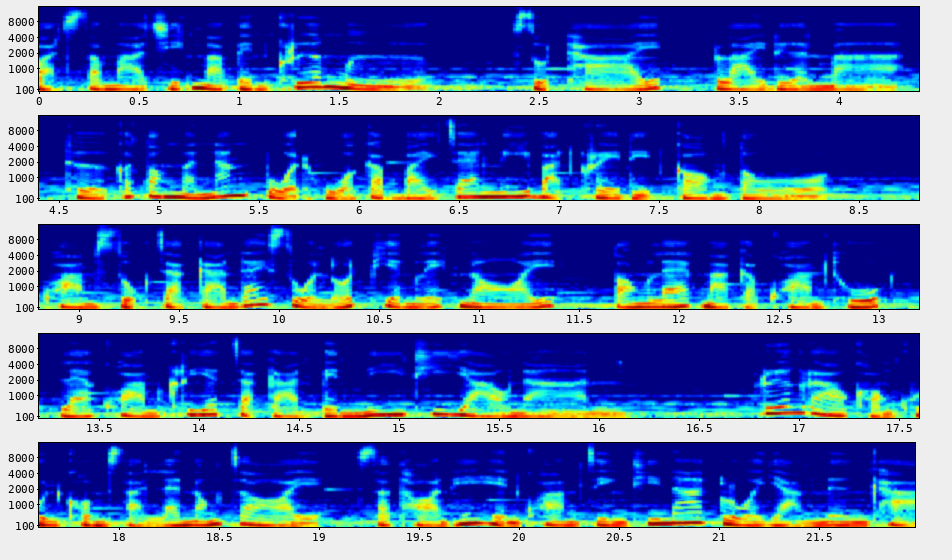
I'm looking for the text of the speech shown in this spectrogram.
บัตรสมาชิกมาเป็นเครื่องมือ สุดท้าย ปลายเดือนมา เธอก็ต้องมานั่งปวดหัวกับใบแจ้งหนี้บัตรเครดิตกองโตความสุขจากการได้ส่วนลดเพียงเล็กน้อย ต้องแลกมากับความทุกข์ และความเครียดจากการเป็นหนี้ที่ยาวนาน เรื่องราวของคุณคมสันและน้องจอย สะท้อนให้เห็นความจริงที่น่ากลัวอย่างหนึ่งค่ะ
